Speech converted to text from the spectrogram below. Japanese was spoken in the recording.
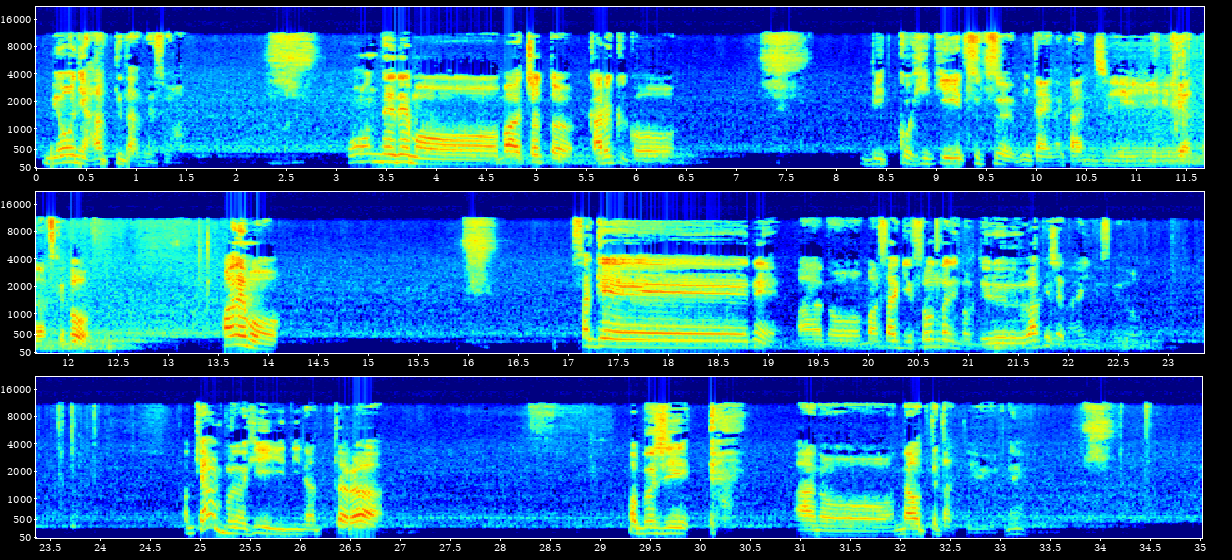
妙に張ってたんですよ。ほんででも、まあちょっと軽くこう、びっこ引きつつみたいな感じやったんですけど、まあでも、酒ね、あの、まあ、最近そんなに飲んでるわけじゃないんですけど、キャンプの日になったら、まあ、無事、あの治ってたっていうね。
